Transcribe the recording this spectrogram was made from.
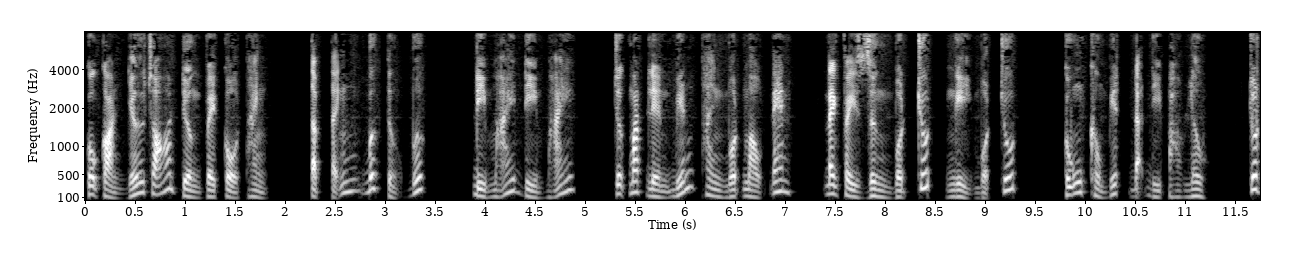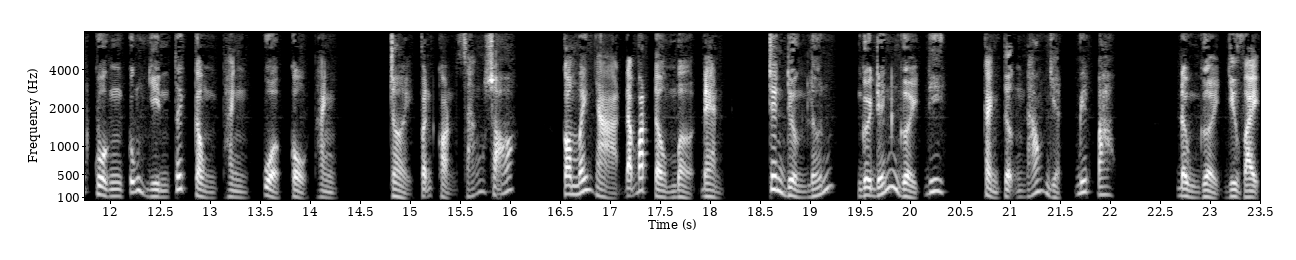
Cô còn nhớ rõ đường về cổ thành, tập tĩnh bước từng bước, đi mãi đi mãi, trước mắt liền biến thành một màu đen, đành phải dừng một chút, nghỉ một chút, cũng không biết đã đi bao lâu. Rốt cuộc cũng nhìn tới cổng thành của cổ thành. Trời vẫn còn sáng rõ, có mấy nhà đã bắt đầu mở đèn. Trên đường lớn, người đến người đi, cảnh tượng náo nhiệt biết bao. Đồng người như vậy,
